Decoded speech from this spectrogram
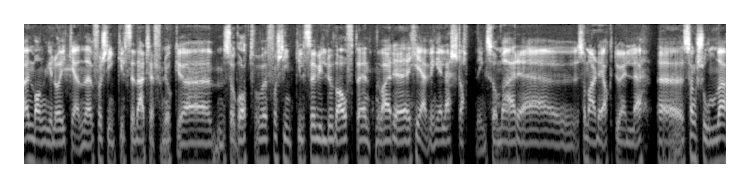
en mangel og ikke en forsinkelse. Der treffer den jo ikke uh, så godt. For forsinkelse vil det jo da ofte enten være heving eller erstatning som er, uh, som er de aktuelle uh, sanksjonene.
